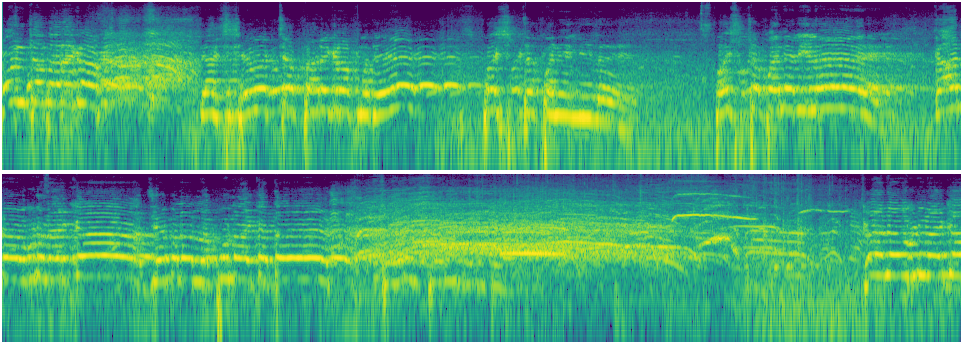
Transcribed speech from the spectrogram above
कोणता पॅरेग्राफ त्या शेवटच्या पॅरेग्राफमध्ये स्पष्टपणे लिहिलंय. स्पष्टपणे लिहिलंय. कान उघडून ऐका. जे मला लपून ऐकत कान उघडून ऐका.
